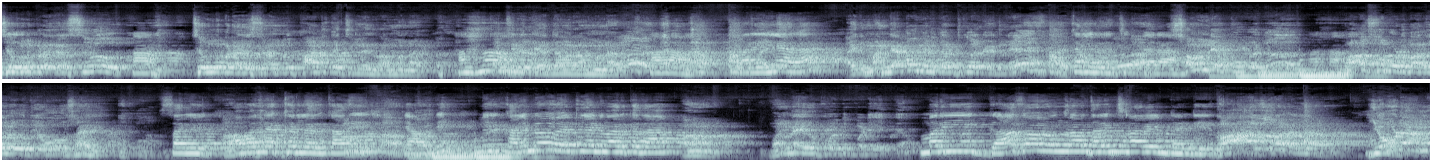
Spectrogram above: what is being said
చెవుల బ్రదర్స్ ఆ. చెవుల బ్రదర్స్ నన్ను పాట కచ్చిలేదు రమ్మన్నారు చేద్దాం రమ్మన్నారు. మరి వెళ్ళారా? అది మండపం మీరు తట్టుకోలేదులే సౌండ్ ఎక్కువ కదా. బాక్స్ కూడా బదులవుతాయి ఒకసారి. సరే అవన్నీ అక్కర్లేదు కానీ ఏమండి? మీరు కలిమిలో ఎట్లేని వారు కదా. మరి ఈ గాజాలు ఉంగరాలు ధరించినారు ఏంటండి కాదు రాజా. ఎవడు అన్న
